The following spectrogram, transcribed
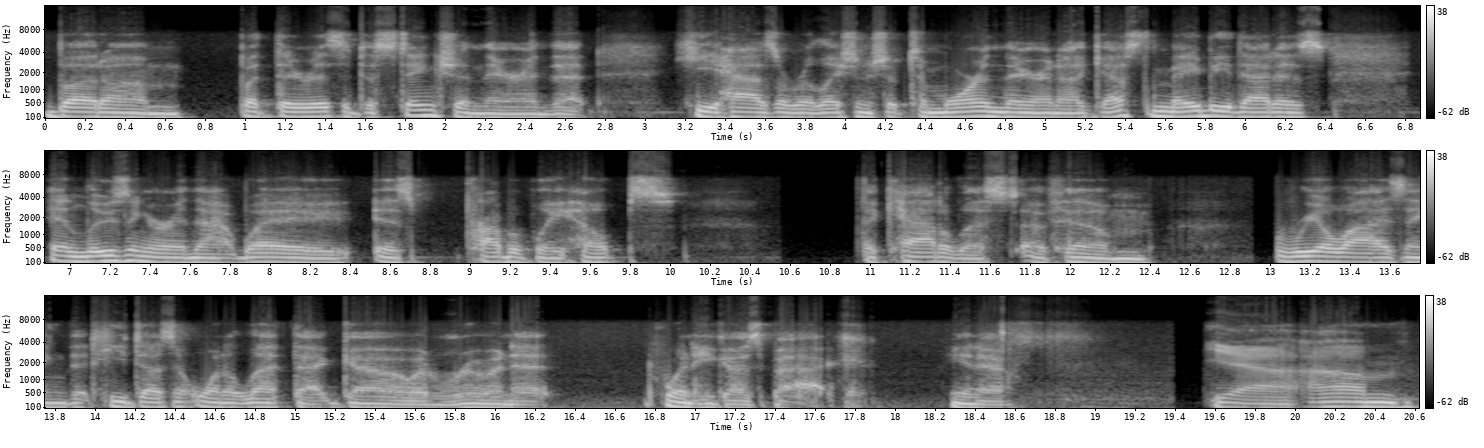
but um, but there is a distinction there in that he has a relationship to mourn there, and I guess maybe that is in losing her in that way is probably helps the catalyst of him realizing that he doesn't want to let that go and ruin it when he goes back. You know. Yeah, um,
